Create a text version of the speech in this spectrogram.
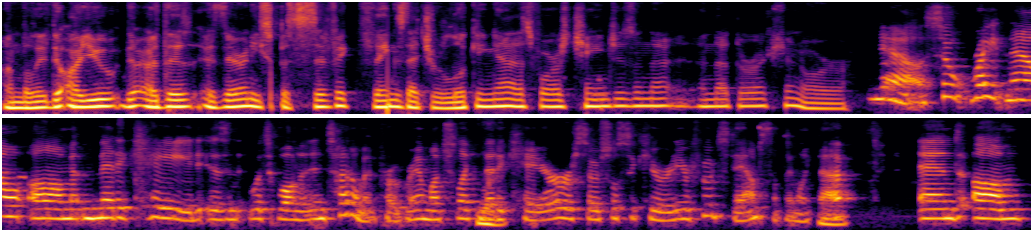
Unbelievable. Are you? there- Are there, is there any specific things that you're looking at as far as changes in that in that direction, or? Yeah. So right now, um, Medicaid is what's called an entitlement program, much like Right. Medicare or Social Security or food stamps, something like that. And um,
